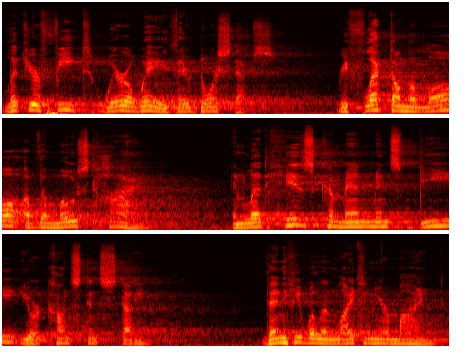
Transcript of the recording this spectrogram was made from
Let your feet wear away their doorsteps. Reflect on the law of the Most High, and let His commandments be your constant study. Then He will enlighten your mind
